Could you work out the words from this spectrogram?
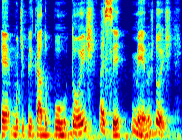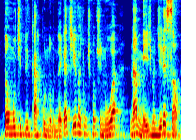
é multiplicado por 2 vai ser menos 2. Então, multiplicar por número negativo, a gente continua na mesma direção.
